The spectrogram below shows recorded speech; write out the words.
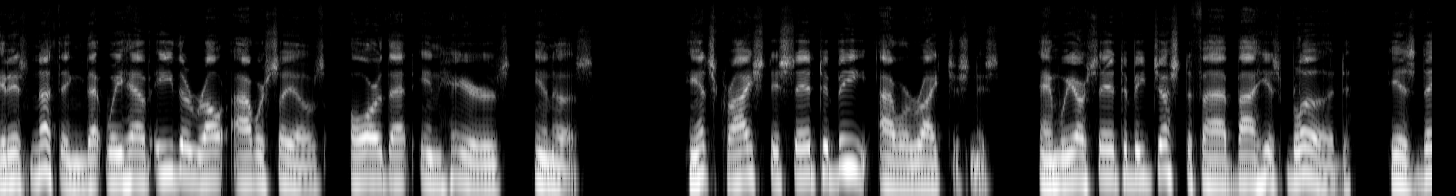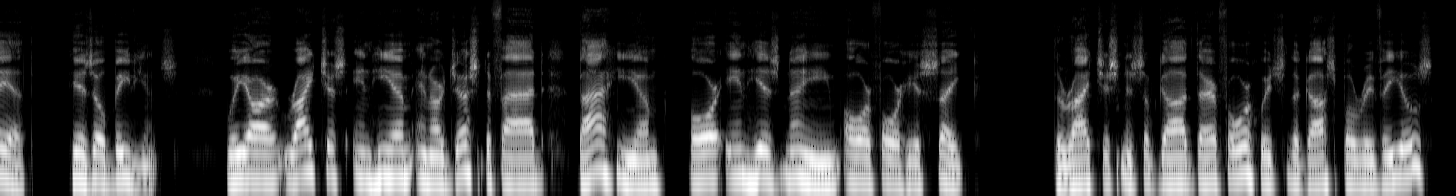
It is nothing that we have either wrought ourselves or that inheres in us. Hence, Christ is said to be our righteousness, and we are said to be justified by his blood, his death, his obedience. We are righteous in him and are justified by him or in his name or for his sake. The righteousness of God, therefore, which the gospel reveals,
